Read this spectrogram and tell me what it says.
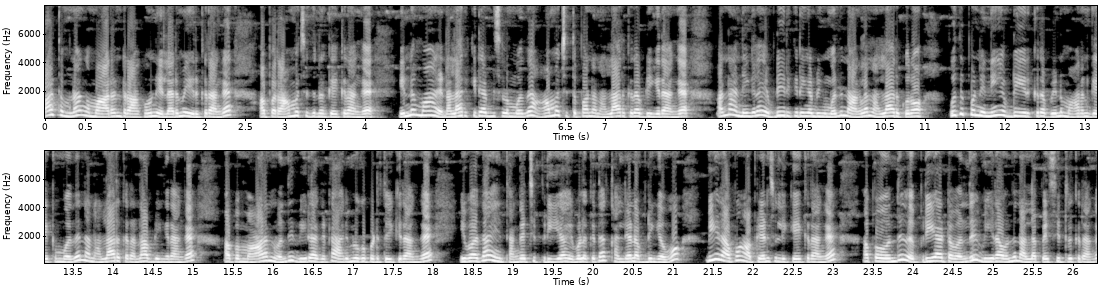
பார்த்தோம்னா அங்கே மாறன் ராகவன் எல்லாருமே இருக்கிறாங்க. அப்போ ராமச்சந்திரன் கேட்குறாங்க என்னம்மா நல்லா இருக்கிட்டே அப்படின்னு சொல்லும்போது ஆமா சித்தப்பா நான் நல்லா இருக்கிறேன் அப்படிங்கிறாங்க. அண்ணா நீங்களாம் எப்படி இருக்கிறீங்க? அப்படிங்கும்போது நாங்களாம் நல்லா இருக்கிறோம். புது பொண்ணு நீ எப்படி இருக்கிற? அப்படின்னு மாறன் கேட்கும்போது நான் நல்லா இருக்கிறேன்னா? அப்படிங்கிறாங்க. அப்போ மாறன் வந்து வீரா கிட்ட அறிமுகப்படுத்தி வைக்கிறாங்க. இவ தான் என் தங்கச்சி பிரியா. இவளுக்கு தான் கல்யாணம் அப்படிங்கவும் வீராவும் அப்படியான்னு சொல்லி கேட்குறாங்க. அப்போ வந்து பிரியாட்ட வந்து வீரா வந்து நல்லா பேசிகிட்டு இருக்கிறாங்க.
